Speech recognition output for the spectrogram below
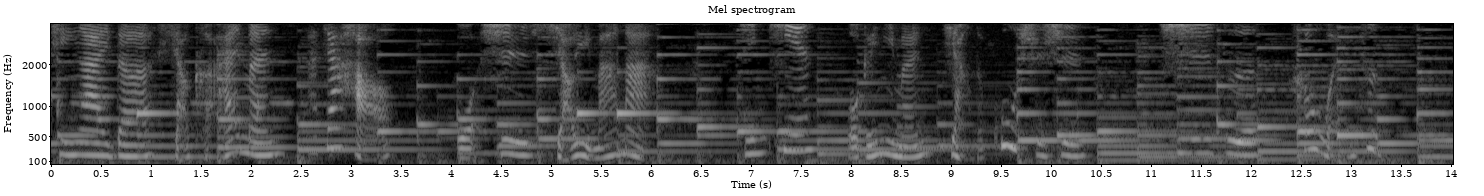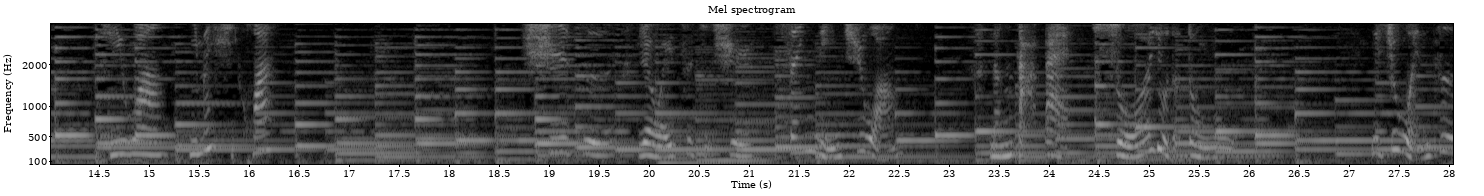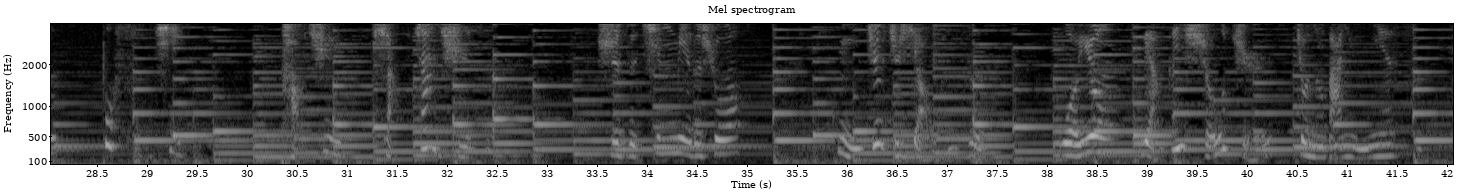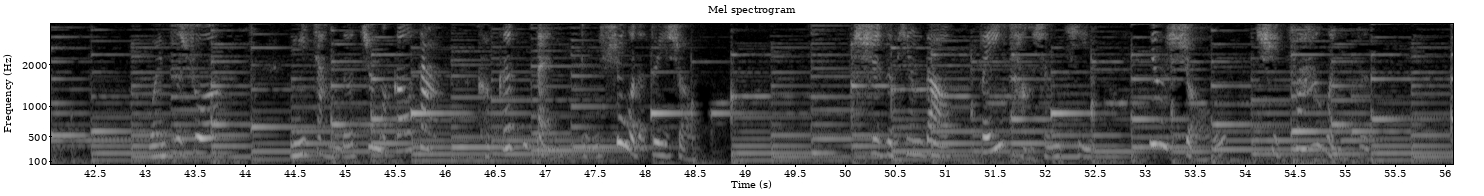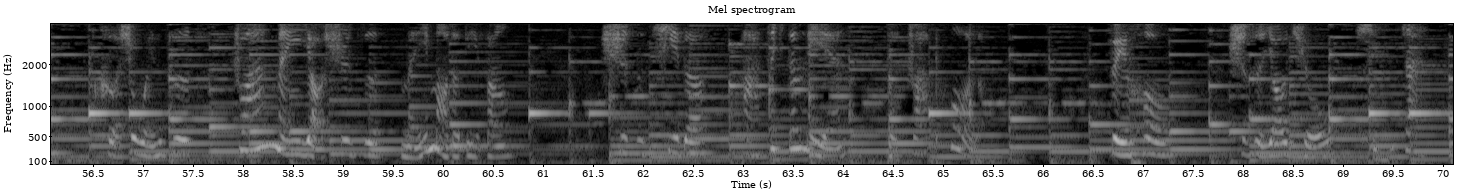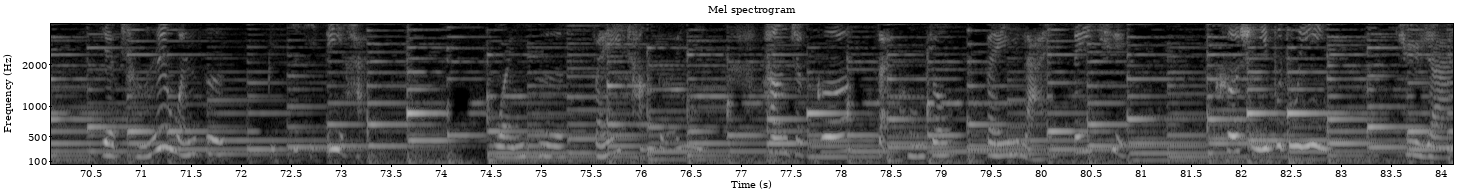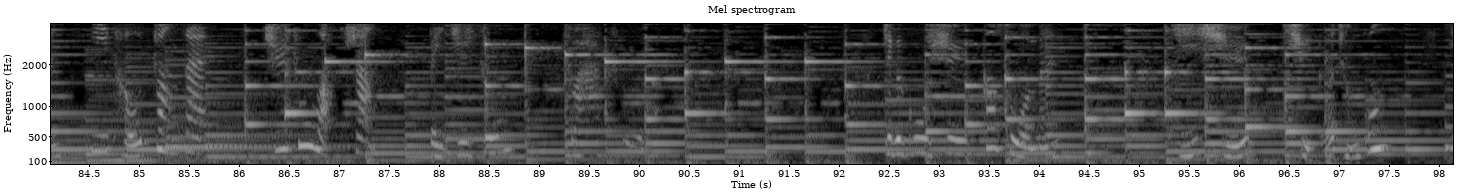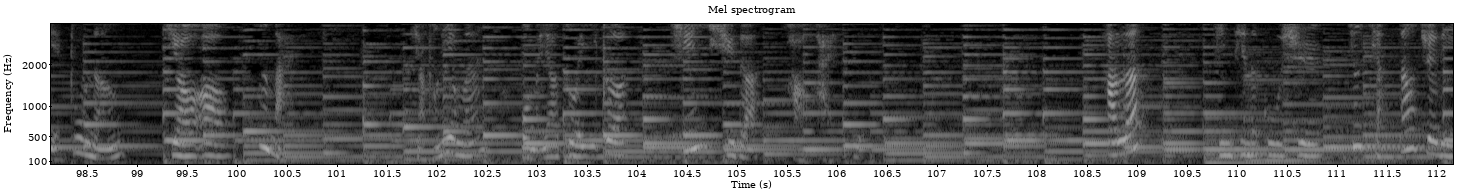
亲爱的小可爱们，大家好，我是小雨妈妈。今天我给你们讲的故事是狮子和蚊子，希望你们喜欢。狮子认为自己是森林之王，能打败所有的动物。一只蚊子不服气。跑去挑战狮子。狮子轻蔑地说：“你这只小蚊子，我用两根手指就能把你捏死。”蚊子说：“你长得这么高大，可根本不是我的对手。”狮子听到非常生气，用手去抓蚊子，可是蚊子。专门咬狮子眉毛的地方，狮子气得把自己的脸都抓破了。最后，狮子要求停战，也承认蚊子比自己厉害。蚊子非常得意，哼着歌在空中飞来飞去，可是，一不注意，居然一头撞在蜘蛛网上。被蜘蛛抓住了。这个故事告诉我们，即使取得成功，也不能骄傲自满。小朋友们，我们要做一个谦虚的好孩子。好了，今天的故事就讲到这里，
